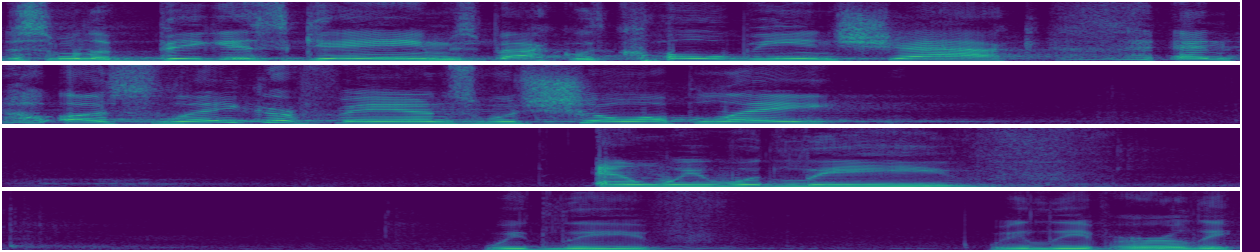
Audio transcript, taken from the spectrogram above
to some of the biggest games back with Kobe and Shaq. And us Laker fans would show up late and we would leave. We'd leave. We leave early.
